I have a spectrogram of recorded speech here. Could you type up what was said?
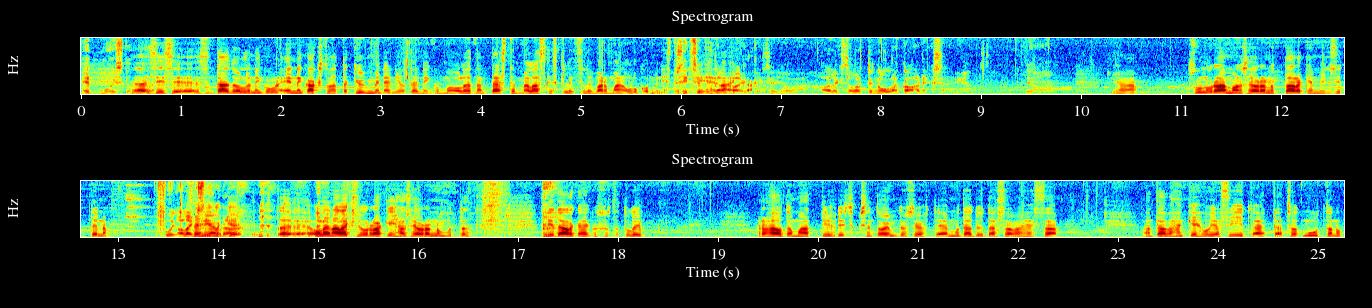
Et muista. Ja, siis se täytyy olla niin kuin ennen 2010, joten niin kuin mä oletan tästä, mä laskeskelin, että se oli varmaan ulkoministeri Sitten siihen aikaan. Paikkansa, joo. Aleksi aloitti 08. Ja, joo. ja sun uraa on seurannut tarkemmin sitten kuin Aleksi sen jälkeen, olen Aleksi uraakin ihan seurannut, mutta siitä alkaen, kun susta tuli raha-automaattiyhdistyksen toimitusjohtaja. Mun täytyy tässä vaiheessa antaa vähän kehuja siitä, että, että sä oot muuttanut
